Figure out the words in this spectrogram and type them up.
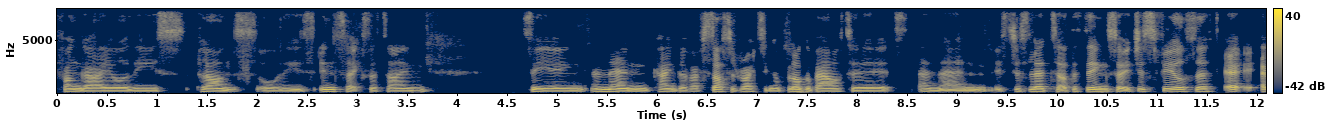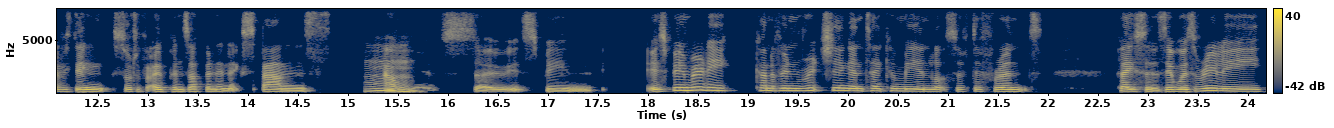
fungi or these plants or these insects that I'm seeing and then kind of I've started writing a blog about it and then it's just led to other things so it just feels that everything sort of opens up and then expands mm. outwards. So it's been it's been really kind of enriching and taken me in lots of different places. It was really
